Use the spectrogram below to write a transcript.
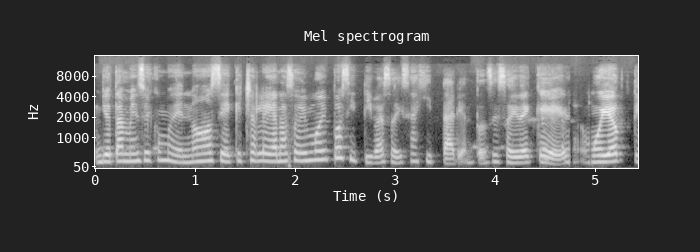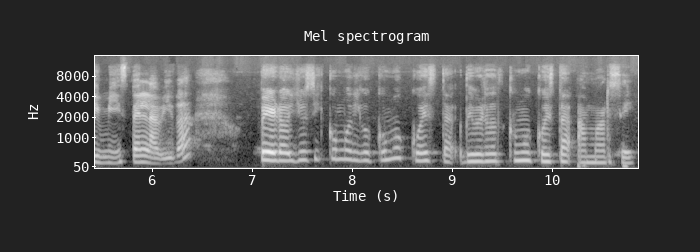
yo también soy como de, no, si hay que echarle ganas, soy muy positiva, soy sagitaria, entonces soy de que muy optimista en la vida, pero yo sí como digo, ¿cómo cuesta? De verdad, ¿cómo cuesta amarse?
